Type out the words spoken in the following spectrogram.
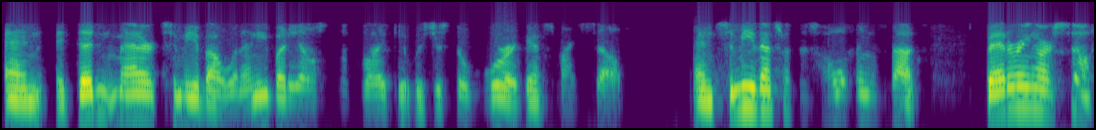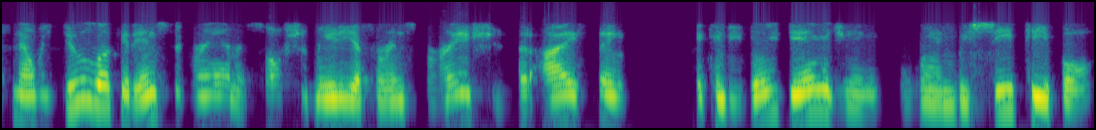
And it didn't matter to me about what anybody else looked like. It was just a war against myself. And to me, that's what this whole thing is about bettering ourselves. Now, we do look at Instagram and social media for inspiration, but I think it can be very damaging when we see people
